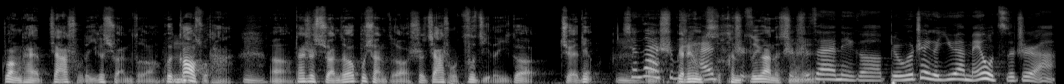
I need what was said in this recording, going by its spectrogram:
状态家属的一个选择，会告诉他，嗯啊，但是选择和不选择是家属自己的一个决定。现在是不是还变成很自愿的行为只是在那个，比如说这个医院没有资质啊，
